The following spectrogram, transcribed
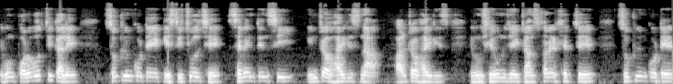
এবং পরবর্তীকালে সুপ্রিম কোর্টে কেসটি চলছে সেভেন্টিন সি ইন্ট্রাভাইরাস না। আলট্রাভাইরাস এবং সেই অনুযায়ী ট্রান্সফারের ক্ষেত্রে সুপ্রিম কোর্টের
